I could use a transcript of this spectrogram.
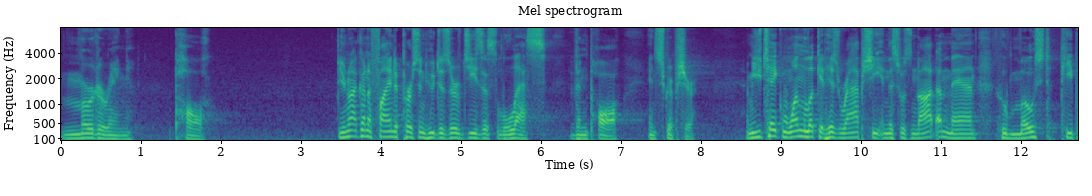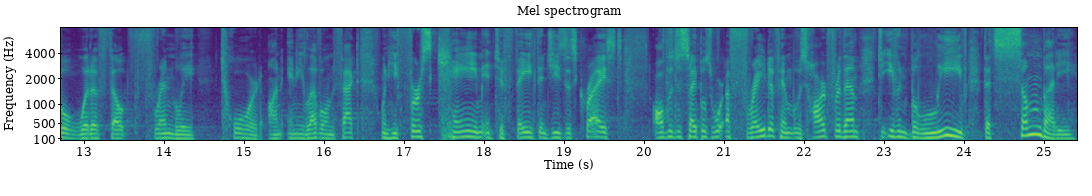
murdering Paul. You're not going to find a person who deserved Jesus less than Paul in Scripture. I mean, you take one look at his rap sheet, and this was not a man who most people would have felt friendly toward on any level. In fact, when he first came into faith in Jesus Christ, all the disciples were afraid of him. It was hard for them to even believe that somebody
